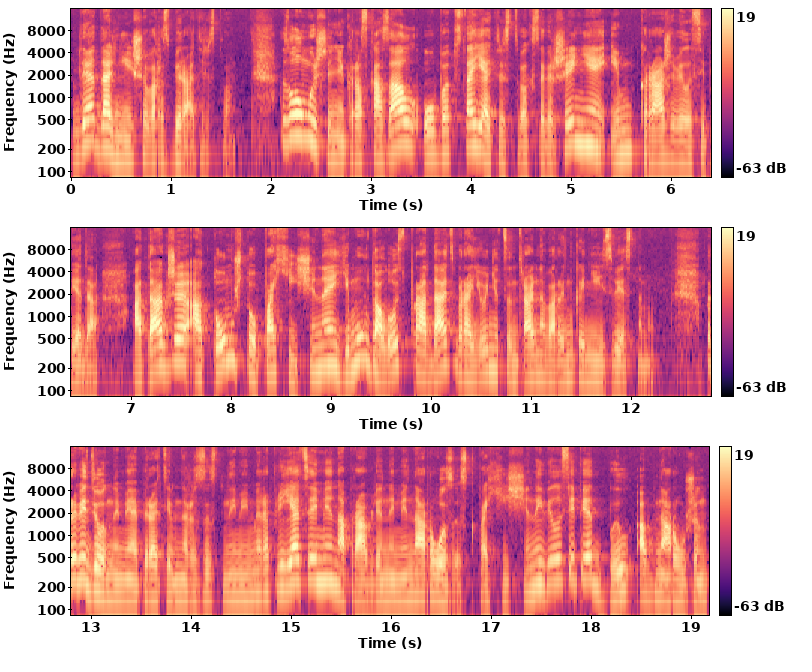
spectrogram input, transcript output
для дальнейшего разбирательства. Злоумышленник рассказал об обстоятельствах совершения им кражи велосипеда, а также о том, что похищенное ему удалось продать в районе центрального рынка неизвестному. Проведенными оперативно-розыскными мероприятиями, направленными на розыск, похищенный велосипед был обнаружен,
